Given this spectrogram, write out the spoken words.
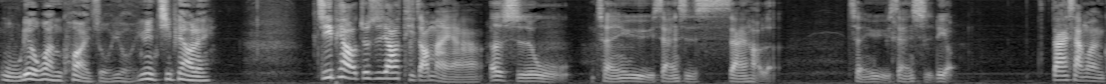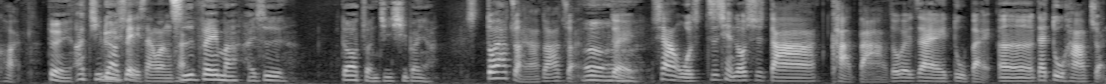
五五六万块左右，因为机票嘞，机票就是要提早买啊，二十五乘以三十三好了，乘以三十六，大概三万块。对啊，机票费三万块，直飞吗？还是都要转机西班牙？都要转啊，都要转。嗯，对，像我之前都是搭卡达，都会在杜拜，呃，在杜哈转，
